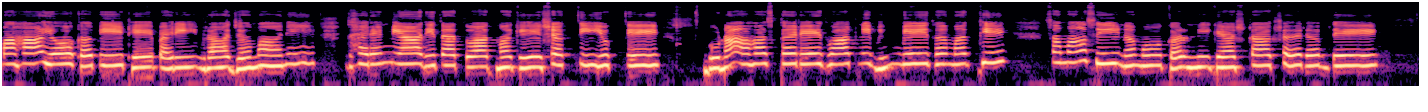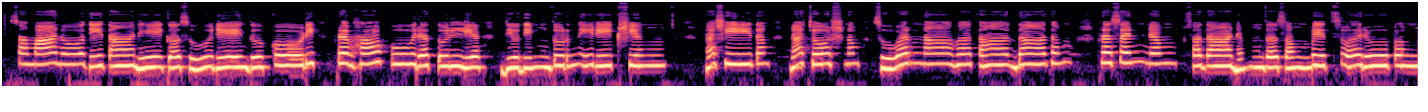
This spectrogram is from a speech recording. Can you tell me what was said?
महायोगपीठे परिभ्राजमाने धरण्यादि तत्त्वात्मके शक्तियुक्ते गुणाहस्तरे द्वाग्निबिम्बेधमध्ये स्करेध्वाग्निबिम्बेधमध्ये समासीनमो कर्णिकाष्टाक्षरब्दे समानोदितानेकसूर्येन्दुकोटिप्रभापूरतुल्य द्युतिं दुर्निरीक्ष्यं न शीतं न चोष्णं सुवर्णावतादातं प्रसन्नं सदानन्दसंवित्स्वरूपम्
